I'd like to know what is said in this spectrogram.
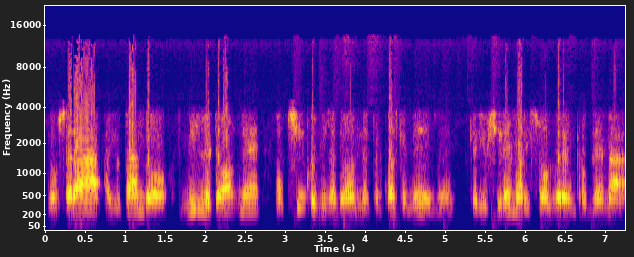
Non sarà aiutando mille donne o cinquemila donne per qualche mese che riusciremo a risolvere un problema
